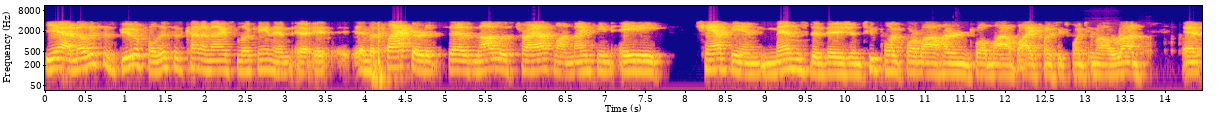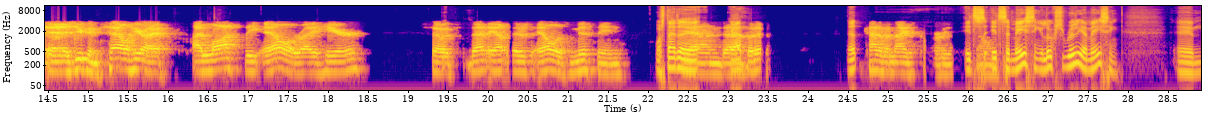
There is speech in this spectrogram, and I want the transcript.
Yeah, no, this is beautiful. This is kind of nice looking, and it, in the placard it says Nautilus Triathlon 1980 champion men's division 2.4 mile, 112 mile bike, 26.2 mile run. And as you can tell here, I I lost the L right here, so it's that L. There's L is missing. Was that a? And uh, yeah. but it's that, kind of a nice carving. It's so. it's amazing. It looks really amazing. Um,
